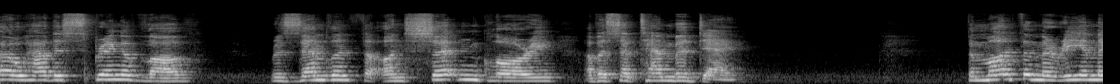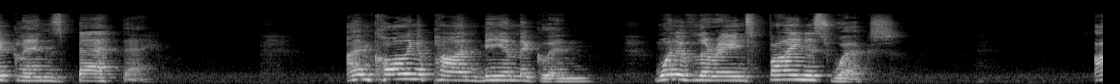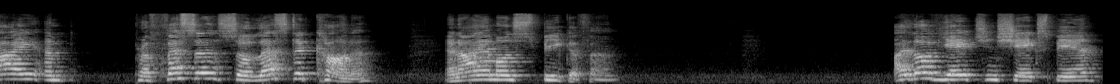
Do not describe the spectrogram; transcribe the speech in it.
Oh, how this spring of love resembleth the uncertain glory of a September day. The month of Maria McGlynn's birthday. I am calling upon Mia McGlynn, one of Lorraine's finest works. I am Professor Celeste Connor, and I am on speakerphone. I love Yeats and Shakespeare,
